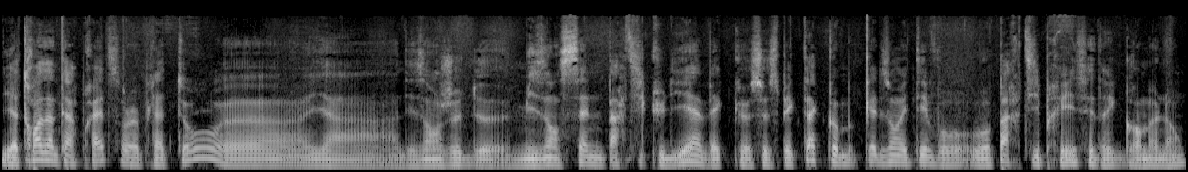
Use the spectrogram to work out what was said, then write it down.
Il y a trois interprètes sur le plateau. Euh, il y a des enjeux de mise en scène particuliers avec euh, ce spectacle. Comme, quels ont été vos, vos partis pris, Cédric Gourmelon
